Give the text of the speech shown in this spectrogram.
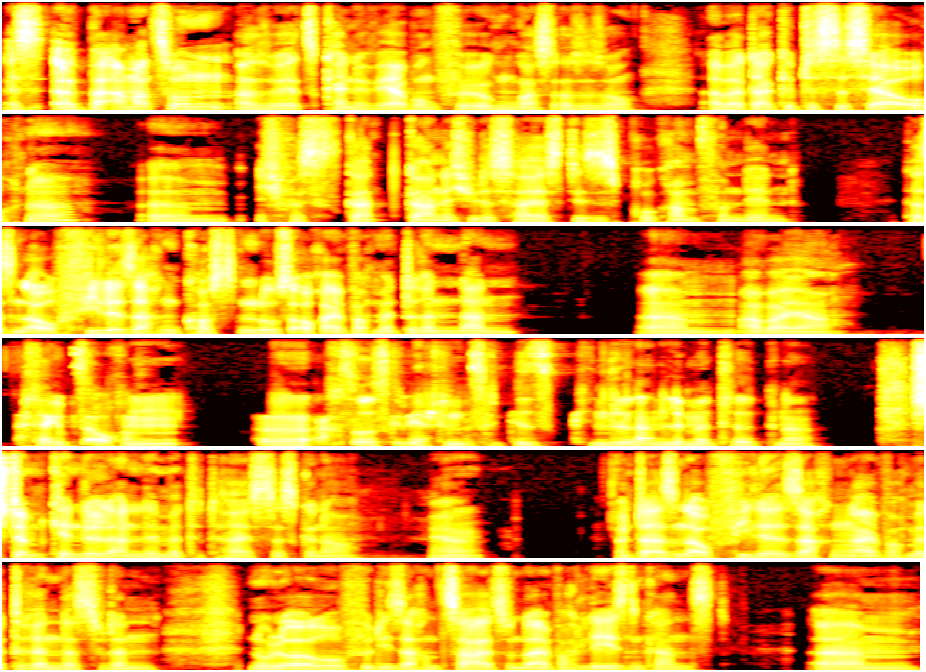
Es, äh, bei Amazon, also jetzt keine Werbung für irgendwas, also so, aber da gibt es das ja auch, ne? Ähm, ich weiß gerade gar nicht, wie das heißt, dieses Programm von denen. Da sind auch viele Sachen kostenlos auch einfach mit drin dann. Ähm, aber ja. Ach, da gibt's auch ein, äh, ach so, es gibt, ja stimmt, es gibt dieses Kindle Unlimited, ne? Stimmt, Kindle Unlimited heißt das, genau. Ja. Ja. Und da sind auch viele Sachen einfach mit drin, dass du dann 0 Euro für die Sachen zahlst und einfach lesen kannst. Ähm,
